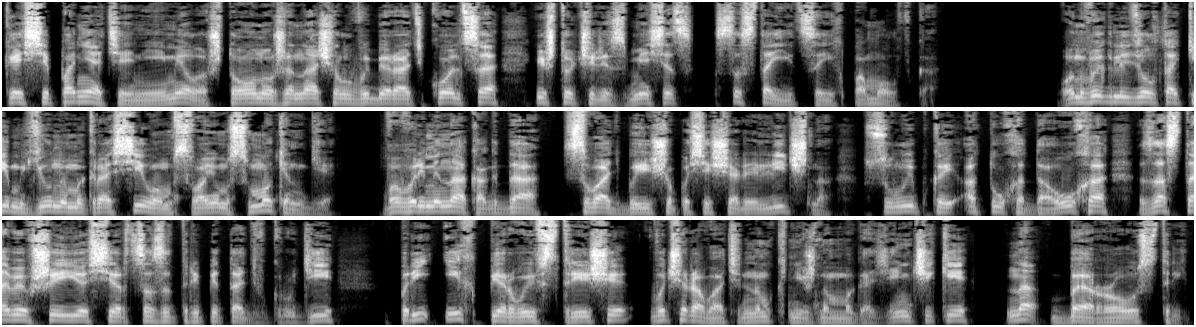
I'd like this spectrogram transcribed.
Кэсси понятия не имела, что он уже начал выбирать кольца и что через месяц состоится их помолвка. Он выглядел таким юным и красивым в своем смокинге, Во времена, когда свадьбы еще посещали лично, с улыбкой от уха до уха, заставившей ее сердце затрепетать в груди, при их первой встрече в очаровательном книжном магазинчике на Бэрроу-стрит.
